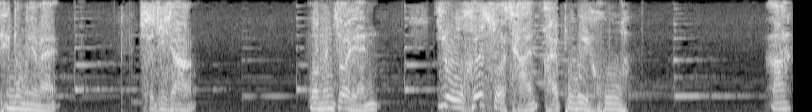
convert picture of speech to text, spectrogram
听众朋友们，实际上，我们做人有何所缠而不为乎啊？啊！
